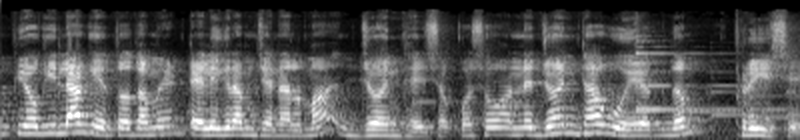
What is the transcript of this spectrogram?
ઉપયોગી લાગે, તો તમે ટેલિગ્રામ ચેનલમાં જોઈન થઈ શકો છો. અને જોઈન થવું એકદમ ફ્રી છે.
